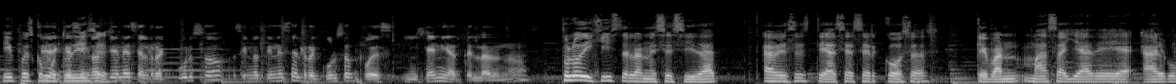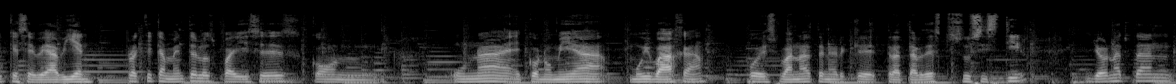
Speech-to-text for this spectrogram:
Y pues como tú dices... Si no tienes el recurso, si no tienes el recurso, pues ingéniatela, ¿no? Tú lo dijiste, la necesidad a veces te hace hacer cosas que van más allá de algo que se vea bien. Prácticamente los países con una economía muy baja pues van a tener que tratar de subsistir. Jonathan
